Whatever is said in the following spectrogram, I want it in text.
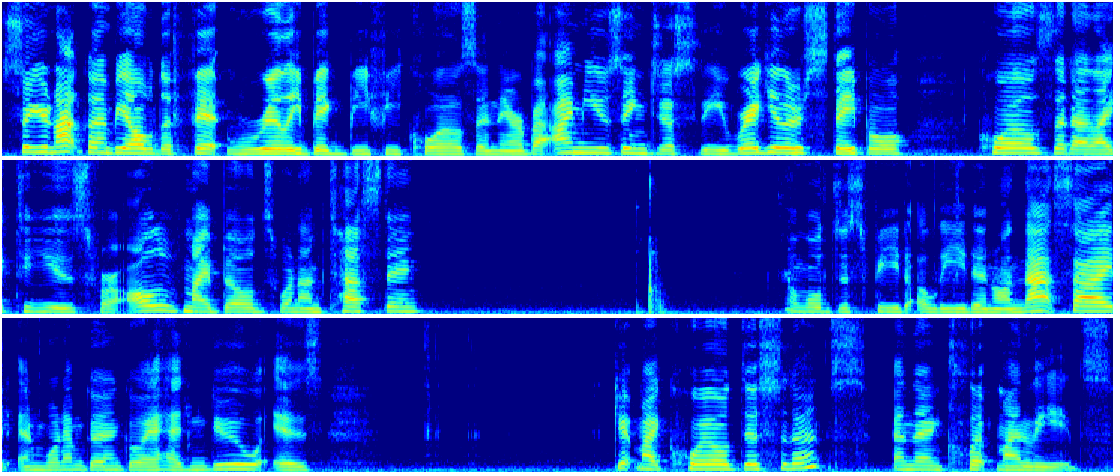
So you're not going to be able to fit really big beefy coils in there. But I'm using just the regular staple coils that I like to use for all of my builds when I'm testing. And we'll just feed a lead in on that side. And what I'm going to go ahead and do is get my coil distance and then clip my leads.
